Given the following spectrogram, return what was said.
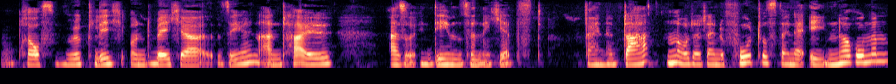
brauchst du wirklich und welcher Seelenanteil, also in dem Sinne jetzt deine Daten oder deine Fotos, deine Erinnerungen,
